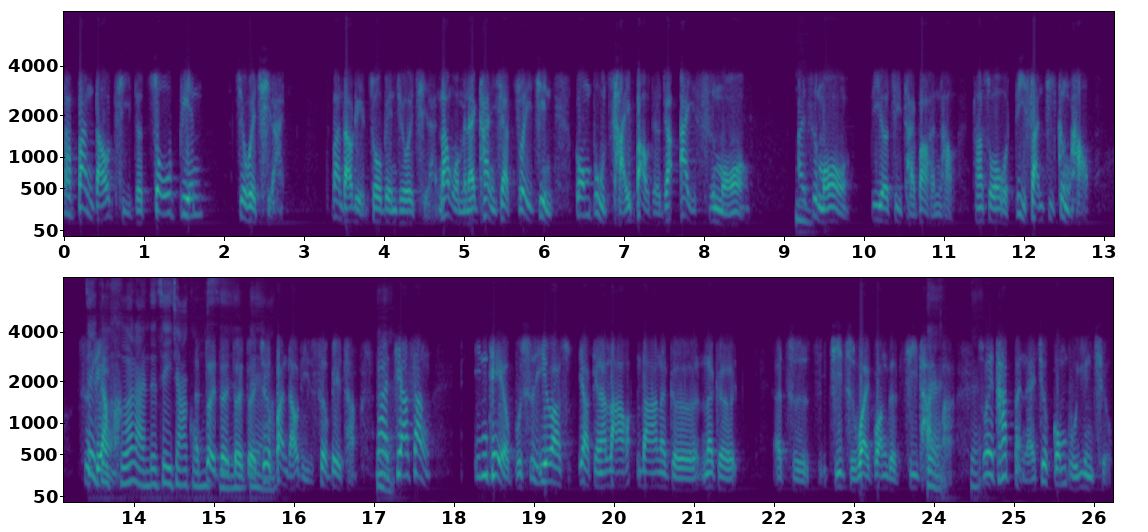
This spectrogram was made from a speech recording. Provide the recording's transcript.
那半导体的周边就会起来，半导体周边就会起来。那我们来看一下最近公布财报的叫爱斯摩，爱斯摩第二季财报很好，他说我第三季更好，是这样荷兰的这家公司，对对对对，就是半导体设备厂。那加上。Intel 不是又要要给他拉拉那个那个呃紫极紫外光的机台嘛？所以它本来就供不应求。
